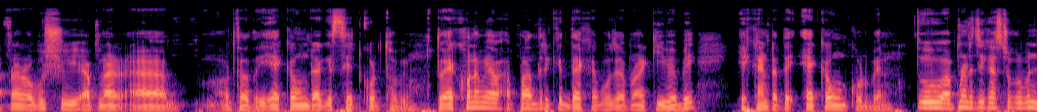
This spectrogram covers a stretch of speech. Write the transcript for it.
আপনার অবশ্যই আপনার অর্থাৎ অ্যাকাউন্ট আগে সেট করতে হবে। তো এখন আমি আপনাদেরকে দেখাবো যে আপনারা কীভাবে এখানটাতে অ্যাকাউন্ট করবেন। তো আপনারা যে কাজটা করবেন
